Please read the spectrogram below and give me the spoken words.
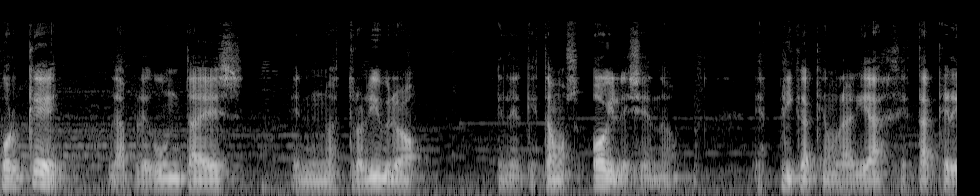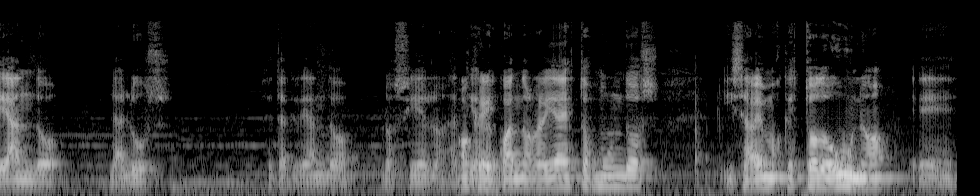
¿por qué? La pregunta es en nuestro libro en el que estamos hoy leyendo explica que en realidad se está creando la luz, se está creando los cielos, la tierra, cuando en realidad estos mundos y sabemos que es todo uno, eh,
